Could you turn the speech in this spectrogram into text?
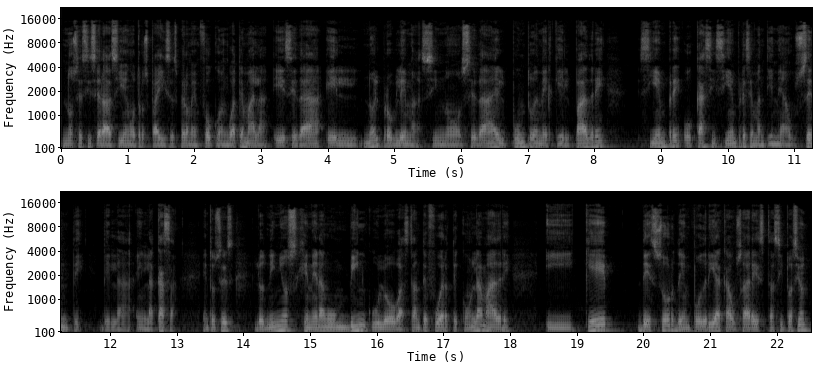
no sé si será así en otros países, pero me enfoco en Guatemala, eh, se da el, no el problema, sino se da el punto en el que el padre siempre o casi siempre se mantiene ausente de la, en la casa. Entonces los niños generan un vínculo bastante fuerte con la madre y qué desorden podría causar esta situación.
